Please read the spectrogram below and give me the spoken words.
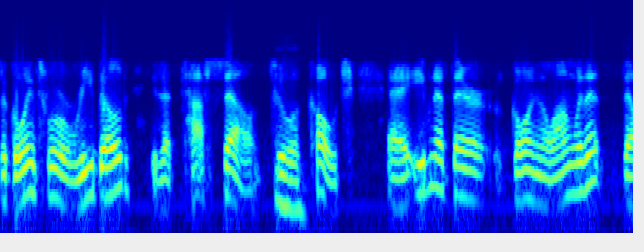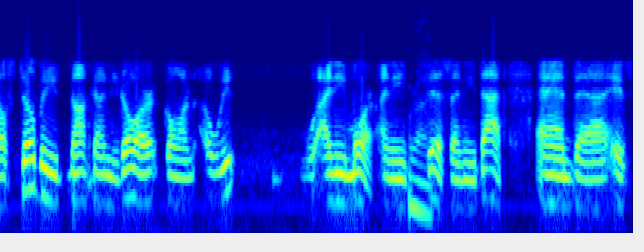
So going through a rebuild is a tough sell to a coach. Uh, even if they're going along with it, they'll still be knocking on your door, going, "Oh, we, I need more. I need Right. this. I need that." And uh, it's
